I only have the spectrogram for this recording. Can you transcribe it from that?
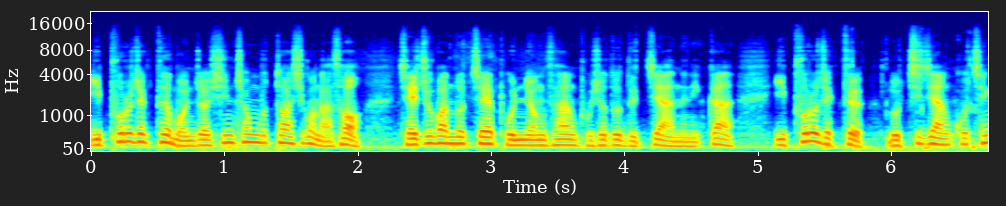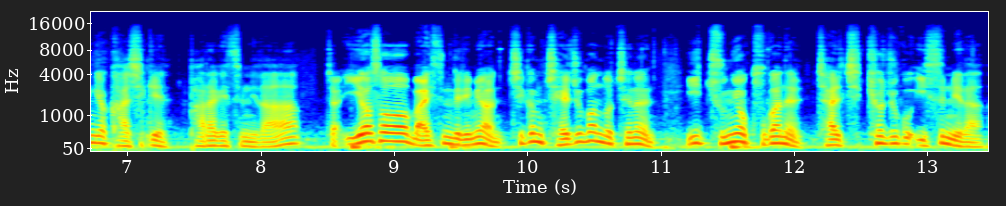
이 프로젝트 먼저 신청부터 하시고 나서 제주 반도체 본 영상 보셔도 늦지 않으니까 이 프로젝트 놓치지 않고 챙겨 가시길 바라겠습니다. 자, 이어서 말씀드리면 지금 제주 반도체는 이 중요 구간을 잘 지켜주고 있습니다.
